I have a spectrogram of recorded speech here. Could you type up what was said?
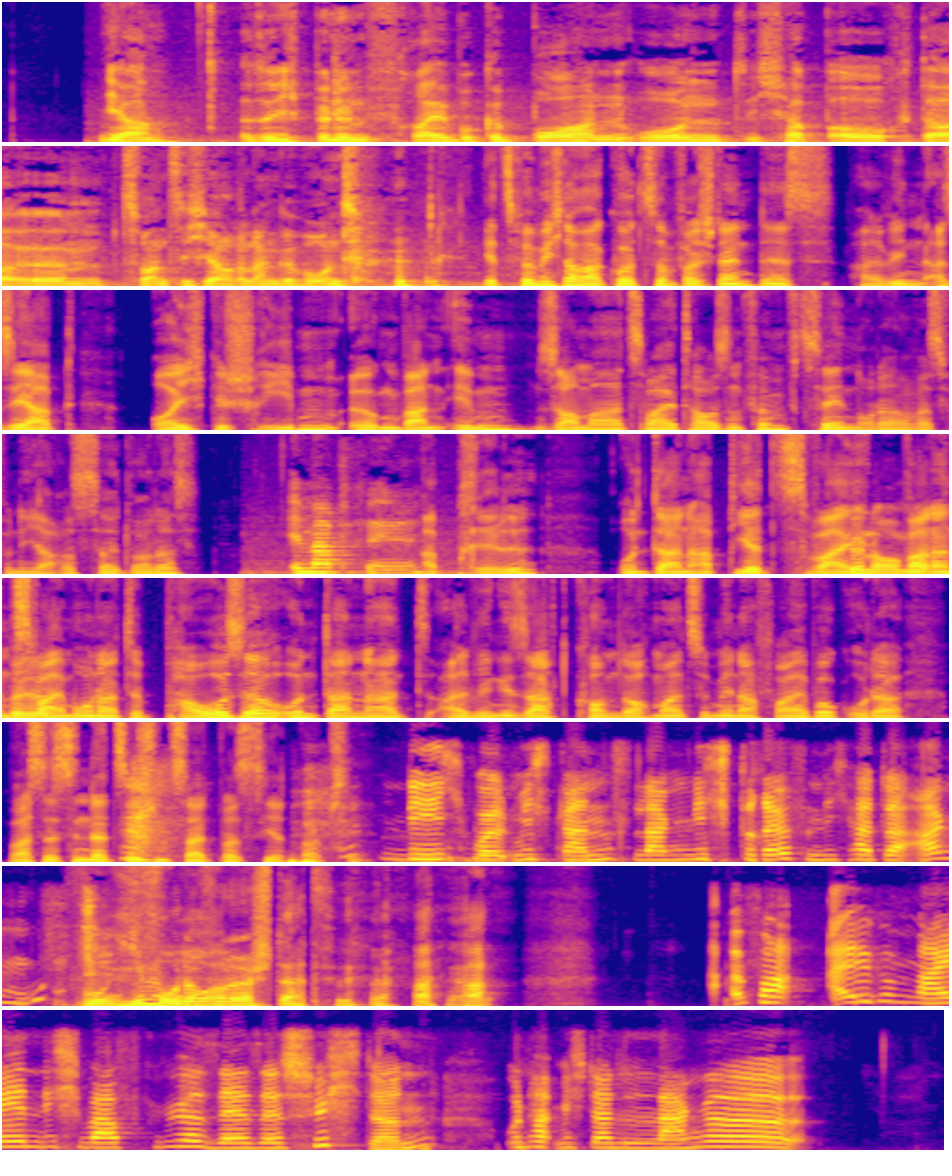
Ja, also ich bin in Freiburg geboren und ich habe auch da ähm, 20 Jahre lang gewohnt. Jetzt für mich nochmal kurz zum Verständnis, Alvin. Also ihr habt euch geschrieben, irgendwann im Sommer 2015 oder was für eine Jahreszeit war das? Im April. April. Und dann habt ihr zwei, Genau, war dann zwei Monate Pause und dann hat Alvin gesagt, komm doch mal zu mir nach Freiburg oder was ist in der Zwischenzeit passiert, Babsi? Nee, ich wollte mich ganz lang nicht treffen. Ich hatte Angst. Vor ihm oder vor der Stadt? Aber allgemein, ich war früher sehr, sehr schüchtern und habe mich dann lange,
